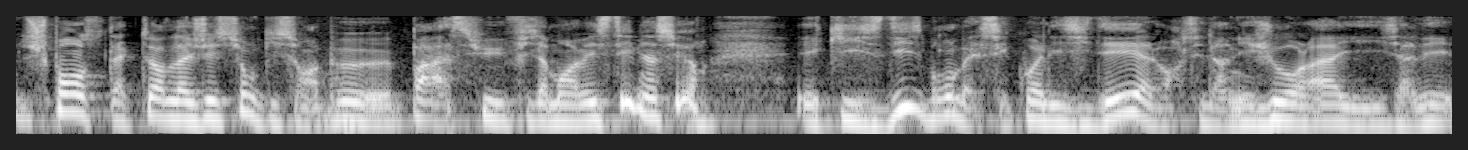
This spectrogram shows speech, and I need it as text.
je pense, d'acteurs de la gestion qui sont un peu pas suffisamment investis, bien sûr, et qui se disent bon ben c'est quoi les idées? Alors ces derniers jours là, ils allaient,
